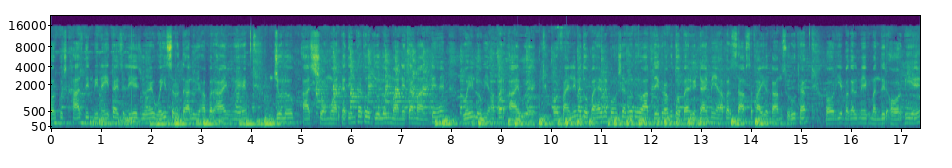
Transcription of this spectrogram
और कुछ खास दिन भी नहीं था, इसलिए जो है वही श्रद्धालु यहाँ पर आए हुए हैं। जो लोग आज सोमवार का दिन था तो जो लोग मान्यता मानते हैं, वही लोग यहाँ पर आए हुए हैं। और फाइनली मैं दोपहर में पहुँचा था तो आप देख रहे हो कि दोपहर के टाइम में यहाँ पर साफ़ सफ़ाई का काम शुरू था और ये बगल में एक मंदिर और भी है।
